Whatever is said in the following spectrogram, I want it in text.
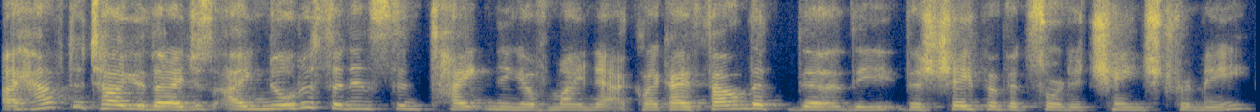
I have to tell you that I just, I noticed an instant tightening of my neck. Like I found that the, the, the shape of it sort of changed for me.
